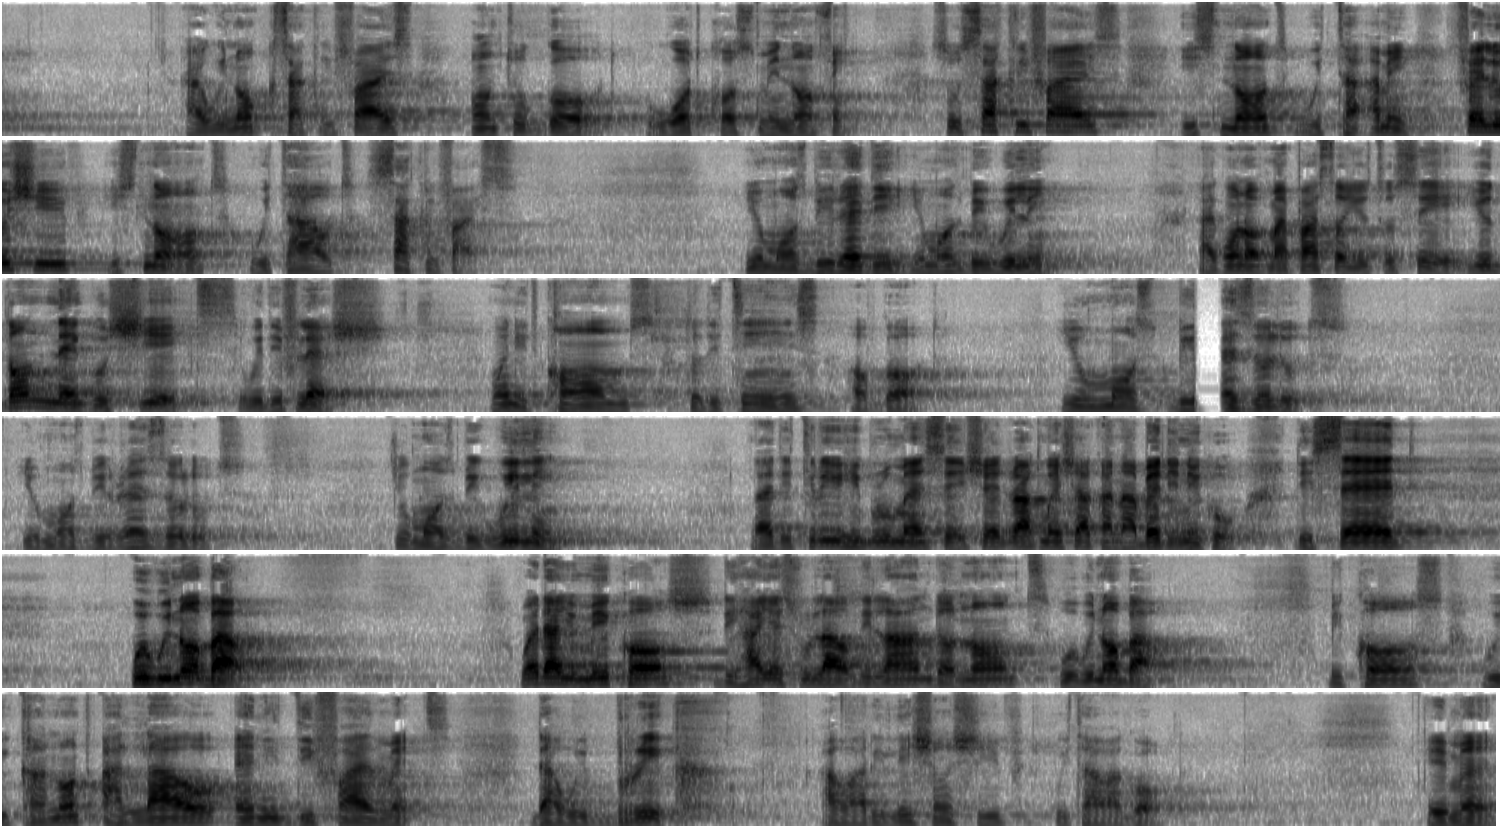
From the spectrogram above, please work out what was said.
I will not sacrifice unto God what costs me nothing. So sacrifice is not without, I mean, fellowship is not without sacrifice. You must be ready, you must be willing. Like one of my pastors used to say, you don't negotiate with the flesh when it comes to the things of God. You must be resolute. You must be resolute. You must be willing. Like the three Hebrew men say, Shadrach, Meshach, and Abednego, they said, We will not bow. Whether you make us the highest ruler of the land or not, we will not bow. Because we cannot allow any defilement that will break our relationship with our God. Amen.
